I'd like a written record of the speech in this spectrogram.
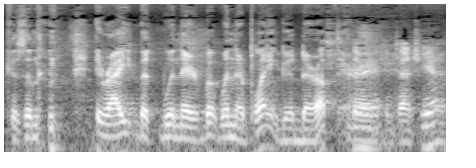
because then, right? But when they're but when they're playing good, they're up there They're in contention. Yeah.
